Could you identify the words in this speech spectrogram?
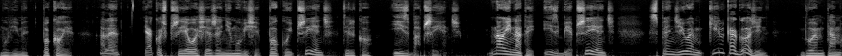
mówimy pokoje. Ale jakoś przyjęło się, że nie mówi się pokój przyjęć, tylko izba przyjęć. No i na tej izbie przyjęć spędziłem kilka godzin. Byłem tam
